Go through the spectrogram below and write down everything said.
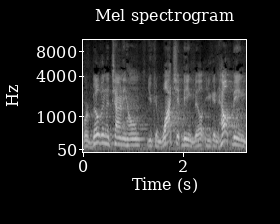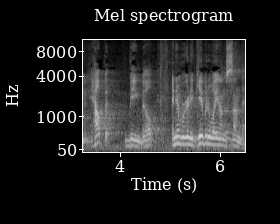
We're building a tiny home. You can watch it being built. You can help being help it being built, and then we're going to give it away on Sunday.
